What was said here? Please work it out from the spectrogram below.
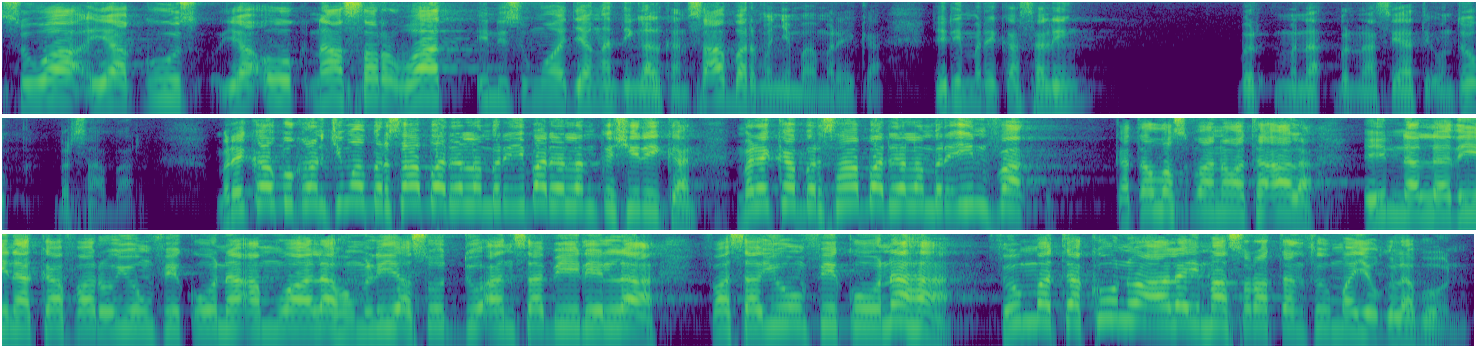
Suwa, Yakus, Yauk, Nasr, Wat, ini semua jangan tinggalkan. Sabar menyembah mereka. Jadi mereka saling bernasihati untuk bersabar. Mereka bukan cuma bersabar dalam beribadah dalam kesyirikan. Mereka bersabar dalam berinfak. Kata Allah Subhanahu wa taala, "Innal ladzina kafaru yunfikuna amwalahum liyasuddu an sabilillah, fasayunfikunaha, thumma takunu alaihim hasratan thumma yughlabun."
